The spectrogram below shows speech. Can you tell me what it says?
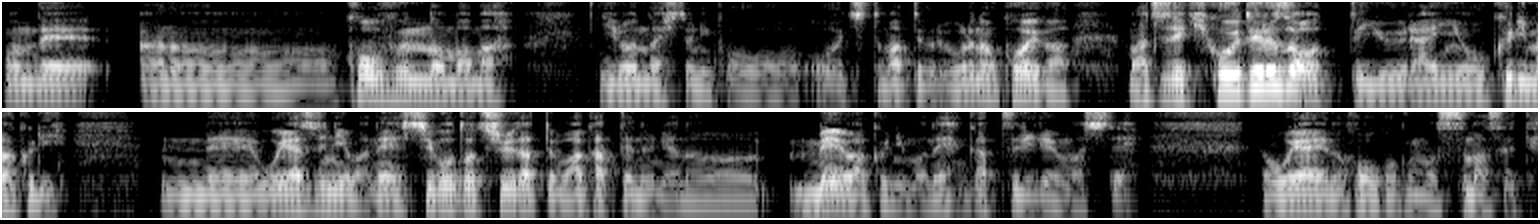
ほんで、あのー、興奮のまま、いろんな人にこう、ちょっと待ってくれ、俺の声が街で聞こえてるぞっていう LINE を送りまくり。んで、親父にはね、仕事中だって分かってんのに、あの、迷惑にもね、がっつり電話して、親への報告も済ませて、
